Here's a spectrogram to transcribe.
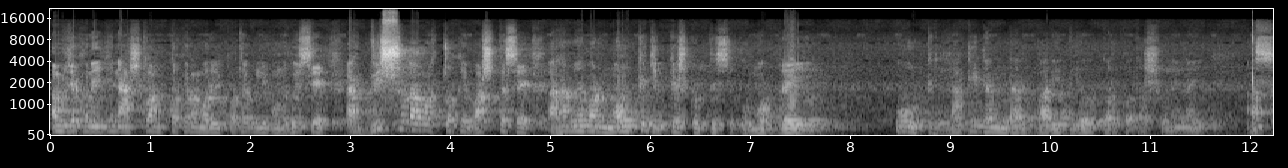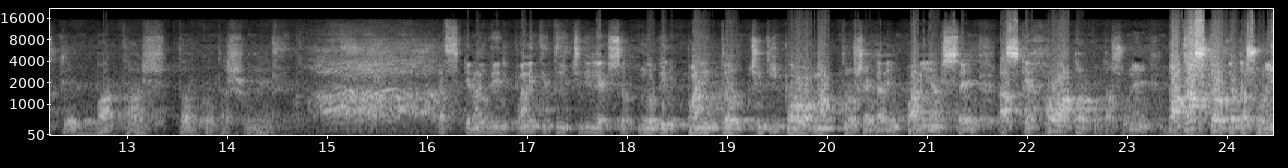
আমি যখন এইখানে আসলাম, তখন আমার এই কথাগুলি মনে হয়েছে আর দৃশ্যটা আমার চোখে ভাসতেছে আর আমি আমার মনকে জিজ্ঞেস করতেছি, উমর রে, উঠ, লাঠি ডান্ডার বাড়ি দিয়েও তোর কথা শুনে নাই। আজকে বাতাস তোর কথা শুনে। আজকে নদীর পানিতে তুই চিঠি লেখছ, নদীর পানি তোর চিঠি পাওয়া মাত্র সেখানে পানি আসছে। আজকে হাওয়া তোর কথা শুনে, বাতাস তোর কথা শুনে,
